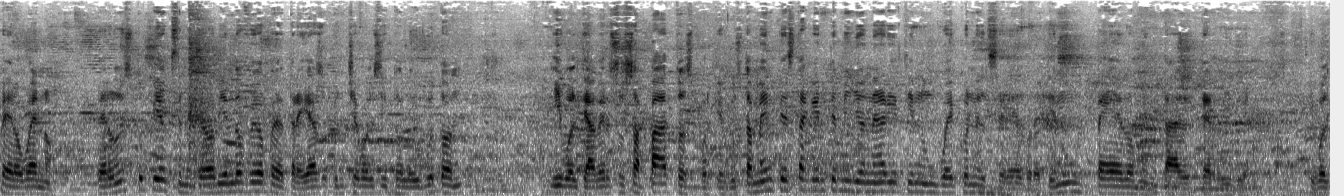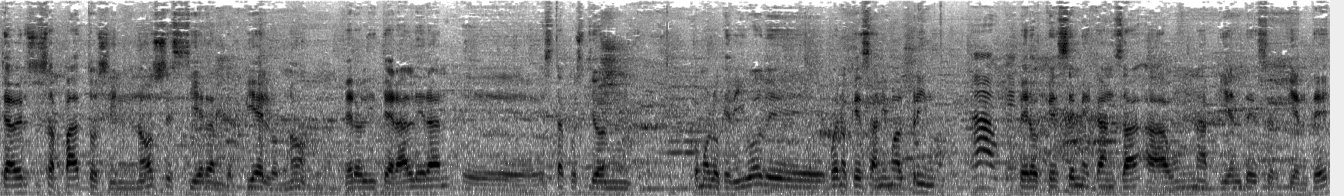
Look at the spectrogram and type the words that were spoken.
Pero bueno, pero un estúpido que se me quedó viendo feo, pero traía su pinche bolsito Louis Vuitton y volteé a ver sus zapatos porque justamente esta gente millonaria tiene un hueco en el cerebro, tiene un pedo mental terrible. Y volteé a ver sus zapatos y no sé si eran de piel o no, pero literal eran eh, esta cuestión, como lo que digo, de, bueno, que es animal print, Ah, pero que es semejanza a una piel de serpiente.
